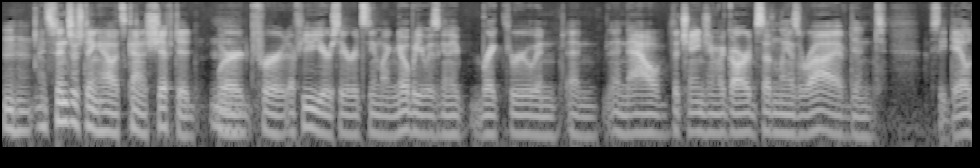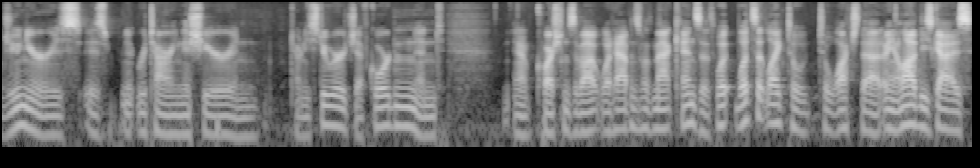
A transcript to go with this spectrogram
Mm-hmm. It's interesting how it's kind of shifted. Where for a few years here, it seemed like nobody was going to break through, and, and, and now the changing of guard suddenly has arrived. And obviously, Dale Jr. is is retiring this year, and Tony Stewart, Jeff Gordon, and you know questions about what happens with Matt Kenseth. What, what's it like to to watch that? I mean, a lot of these guys,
